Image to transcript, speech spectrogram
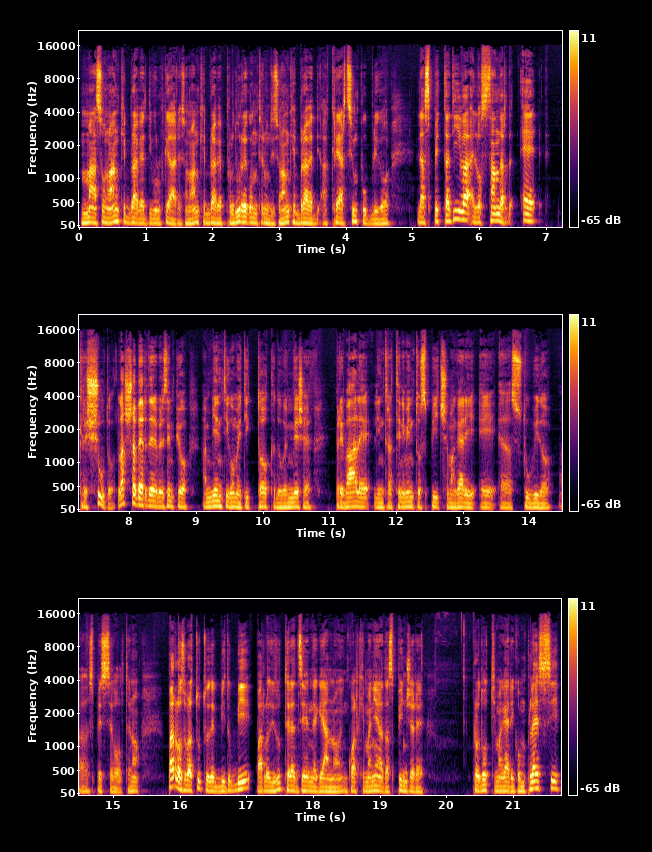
ma sono anche bravi a divulgare, sono anche bravi a produrre contenuti, sono anche bravi a, crearsi un pubblico, l'aspettativa e lo standard è cresciuto. Lascia perdere per esempio ambienti come TikTok dove invece prevale l'intrattenimento speech magari è uh, stupido uh, spesse volte, no? Parlo soprattutto del B2B, parlo di tutte le aziende che hanno in qualche maniera da spingere prodotti magari complessi,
